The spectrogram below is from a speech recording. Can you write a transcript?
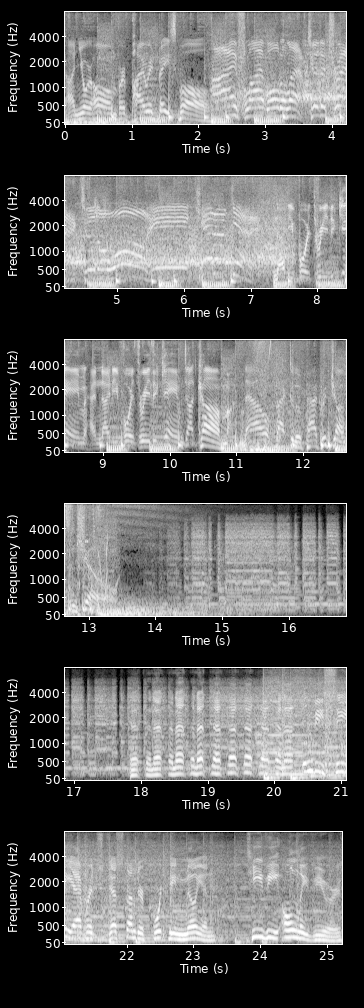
on your home for Pirate baseball. High fly ball to left, to the track, to the wall. He cannot get it. 94.3 The Game and 94.3thegame.com. Now back to the Patrick Johnson Show. NBC averaged just under 14 million TV only viewers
